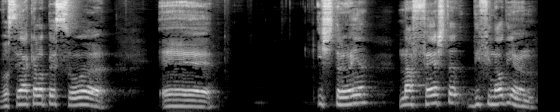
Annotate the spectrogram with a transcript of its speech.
Você é aquela pessoa é, estranha na festa de final de ano.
